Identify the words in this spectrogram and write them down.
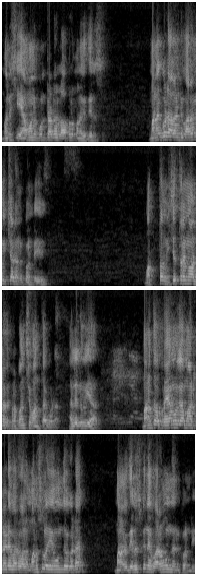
మనిషి ఏమనుకుంటాడో లోపల మనకు తెలుసు. మనకు కూడా అలాంటి వరం ఇచ్చాడు అనుకోండి మొత్తం విచిత్రంగా ఉంటుంది ప్రపంచం అంతా కూడా. అల్లెలుయ మనతో ప్రేమగా మాట్లాడేవారు వాళ్ళ మనసులో ఏముందో కూడా మనకు తెలుసుకునే వరం ఉందనుకోండి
